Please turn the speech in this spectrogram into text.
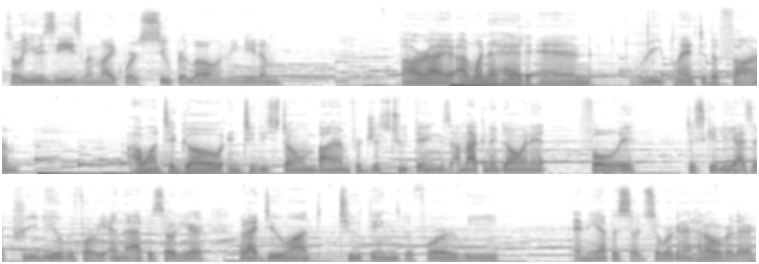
So we'll use these when like we're super low and we need them. Alright, I went ahead and replanted the farm. I want to go into the stone biome for just two things. I'm not going to go in it fully. Just give you guys a preview before we end the episode here. But I do want two things before we end the episode. So we're going to head over there.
